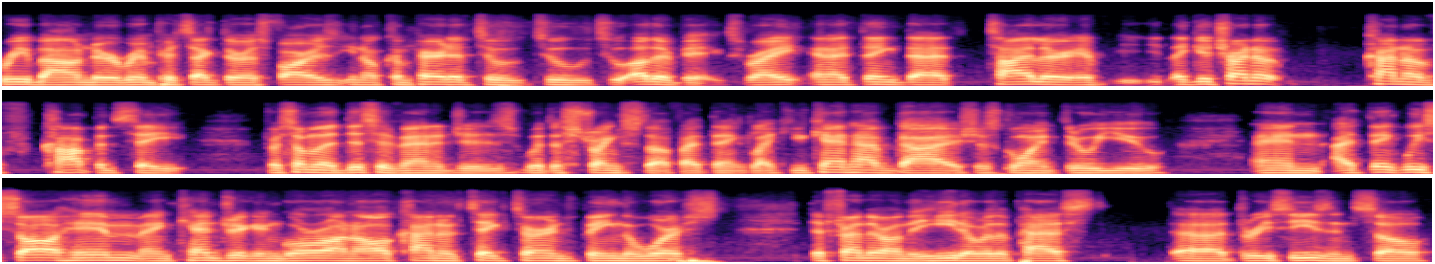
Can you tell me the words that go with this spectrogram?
rebounder, rim protector as far as you know comparative to to to other bigs, right? And I think that Tyler, if like you're trying to kind of compensate for some of the disadvantages with the strength stuff. I think like you can't have guys just going through you, and I think we saw him and Kendrick and Goran all kind of take turns being the worst defender on the Heat over the past uh, three seasons. So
